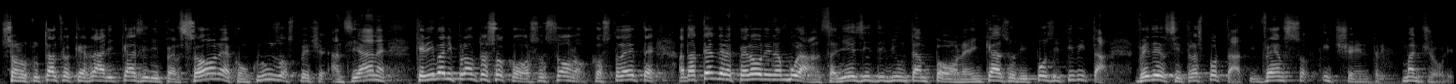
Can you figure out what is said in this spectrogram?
Sono tutt'altro che rari casi di persone, ha concluso, specie anziane, che nei vari pronto soccorso sono costrette ad attendere per ore in ambulanza gli esiti di un tampone in caso di positività vedersi trasportati verso i centri maggiori.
